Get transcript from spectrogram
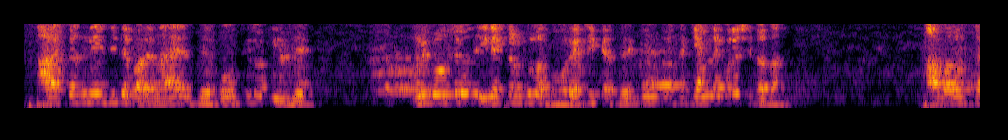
আর একটা জিনিস দিতে পারে না যে বলছিল কি যে, উনি বলছিল যে ইলেকট্রনগুলো ঘোরে ঠিক আছে, কিন্তু হচ্ছে কেমনে করে সেটা জানি। আবার হচ্ছে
